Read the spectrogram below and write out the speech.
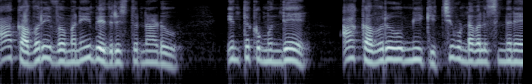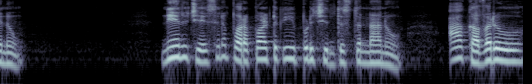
ఆ కవరు ఇవ్వమని బెదిరిస్తున్నాడు. ఇంతకు ముందే ఆ కవరు మీకిచ్చి ఉండవలసింది నేను. నేను చేసిన పొరపాటుకి ఇప్పుడు చింతిస్తున్నాను. ఆ కవరు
